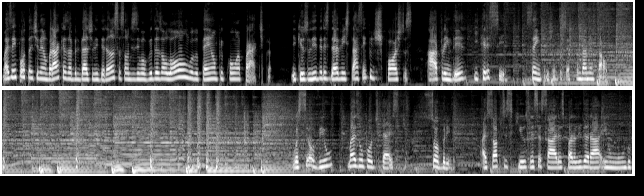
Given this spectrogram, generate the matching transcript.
Mas é importante lembrar que as habilidades de liderança são desenvolvidas ao longo do tempo e com a prática, e que os líderes devem estar sempre dispostos a aprender e crescer. Sempre, gente, isso é fundamental. Você ouviu mais um podcast sobre as soft skills necessárias para liderar em um mundo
